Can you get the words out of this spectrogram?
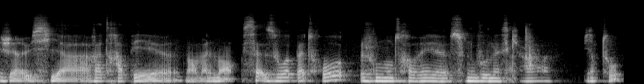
j'ai réussi à rattraper euh, normalement. Ça se voit pas trop. Je vous montrerai euh, ce nouveau mascara bientôt.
